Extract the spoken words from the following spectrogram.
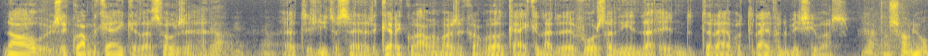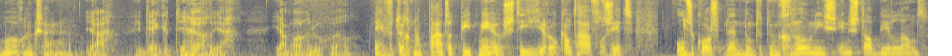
Nou, ze kwamen kijken, laat zo zeggen. Ja, ja. Het is niet dat zij naar de kerk kwamen, maar ze kwamen wel kijken naar de voorstelling die in, de, in de terrein, op het terrein van de missie was. Ja, dat zou nu onmogelijk zijn, hè? Ja, ik denk het wel, ja. Jammer genoeg wel. Even terug naar pater Piet Meeuws, die hier ook aan tafel zit. Onze correspondent noemt het een chronisch instabiel land.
